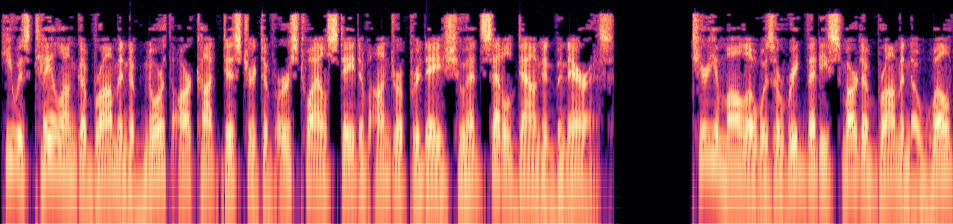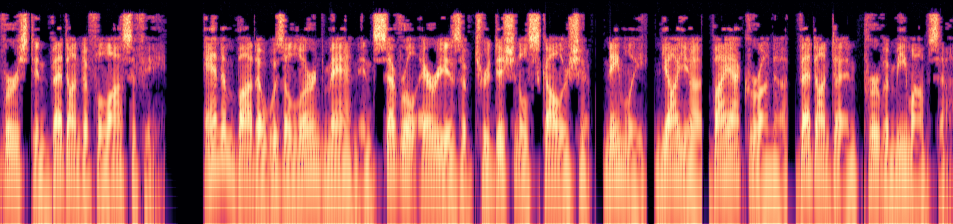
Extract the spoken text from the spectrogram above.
He was Tailanga Brahmin of North Arcot district of erstwhile state of Andhra Pradesh who had settled down in Benares. Tirumala was a Rigvedi Smarta Brahmana well versed in Vedanta philosophy. Anambhata was a learned man in several areas of traditional scholarship, namely, Nyaya, Vyakarana, Vedanta and Purva Mimamsa.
